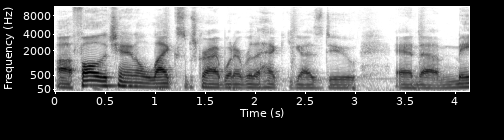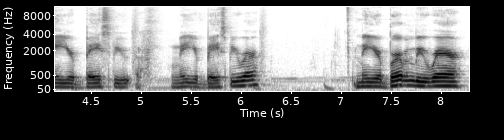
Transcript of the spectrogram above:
uh, follow the channel, like, subscribe, whatever the heck you guys do. And uh, may your bass be may your bass be rare. May your bourbon be rare,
